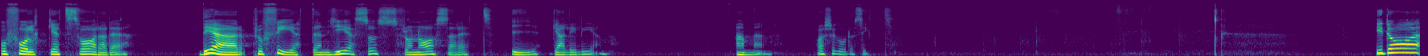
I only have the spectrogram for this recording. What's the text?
Och folket svarade, det är profeten Jesus från Nasaret i Galileen. Amen. Varsågod och sitt. Idag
